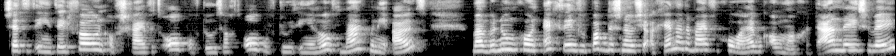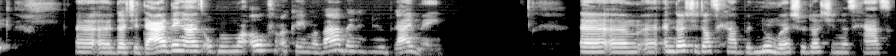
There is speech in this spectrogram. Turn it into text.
zet het in je telefoon of schrijf het op of doe het hardop of doe het in je hoofd. Maakt me niet uit. Maar benoem gewoon echt even, pak desnoods je agenda erbij van, goh, wat heb ik allemaal gedaan deze week? Uh, dat je daar dingen uit opnoemt, maar ook van, oké, maar waar ben ik nu blij mee? Um, en dat je dat gaat benoemen, zodat je het gaat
